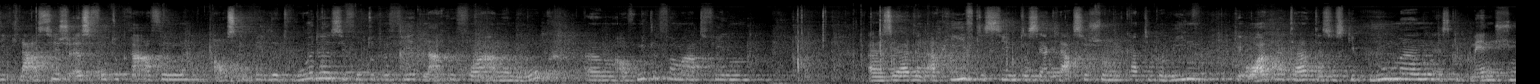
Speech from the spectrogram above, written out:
die klassisch als Fotografin ausgebildet wurde. Sie fotografiert nach wie vor analog ähm, auf Mittelformatfilm sie hat ein Archiv, das sie unter sehr klassischen Kategorien geordnet hat. Also es gibt Blumen, es gibt Menschen,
